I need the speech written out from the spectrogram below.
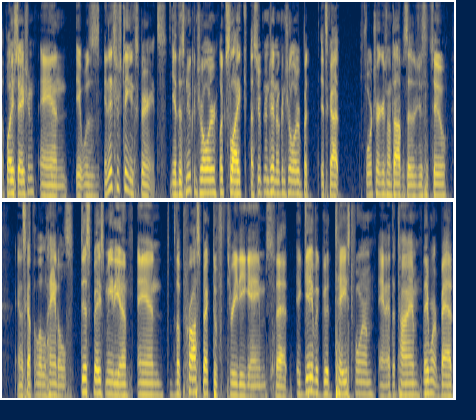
a PlayStation, and it was an interesting experience. Yeah, this new controller looks like a Super Nintendo controller, but it's got four triggers on top instead of just the two, and it's got the little handles. Disc-based media, and the prospect of 3D games that it gave a good taste for them, and at the time, they weren't bad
